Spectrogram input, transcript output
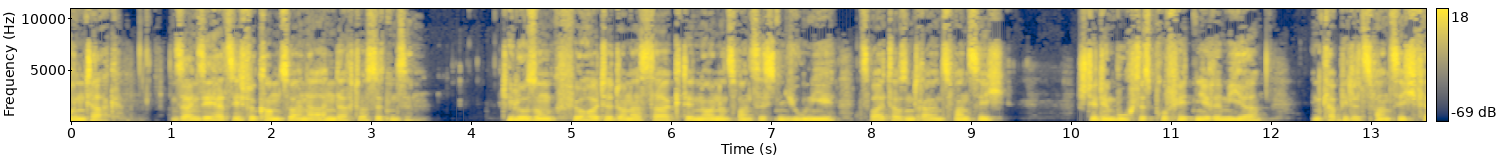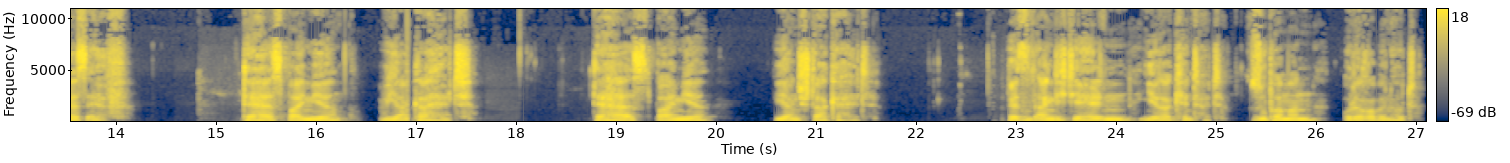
Guten Tag. Seien Sie herzlich willkommen zu einer Andacht aus Sittensinn. Die Losung für heute Donnerstag, den 29. Juni 2023, steht im Buch des Propheten Jeremia in Kapitel 20, Vers 11. Der Herr ist bei mir wie ein Held. Der Herr ist bei mir wie ein starker Held. Wer sind eigentlich die Helden Ihrer Kindheit? Superman oder Robin Hood?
